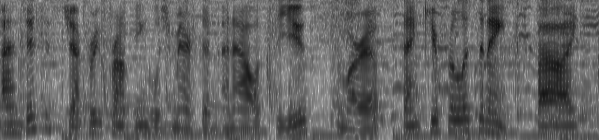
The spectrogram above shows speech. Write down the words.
And this is Jeffrey from English Marathon, and I'll see you tomorrow. Thank you for listening. Bye.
